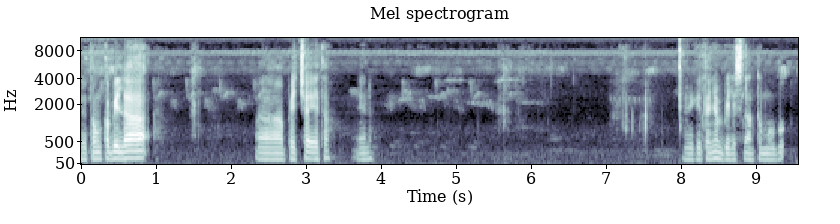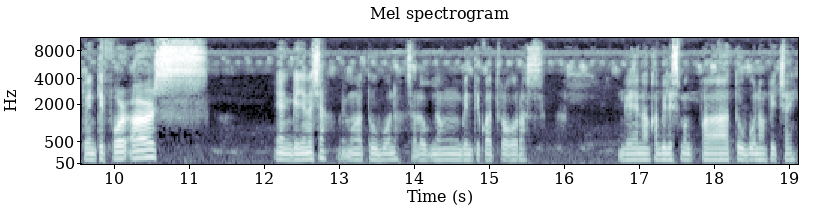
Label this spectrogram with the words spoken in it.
Itong kabila, ah, pechay ito. Ayan o. Nakikita nyo, bilis lang tumubo. 24 hours. Yan, ganyan na siya. May mga tubo na sa loob ng 24 oras. Ganyan lang kabilis magpatubo ng pichay.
